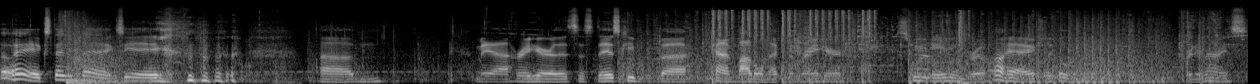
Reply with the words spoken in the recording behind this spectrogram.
Oh hey, extended bags, yay! um, yeah, right here, they just keep uh, kind of bottleneck them right here. Sweet aiming, bro. Oh hey, I actually killed him. Pretty nice.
